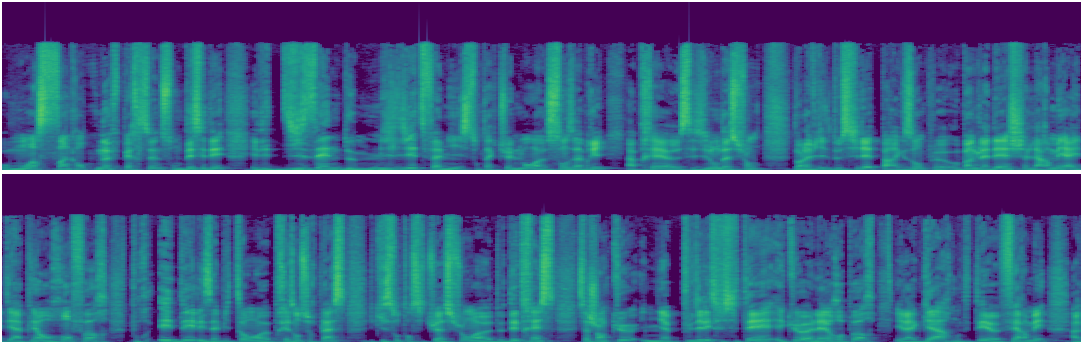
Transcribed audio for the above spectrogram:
au moins 59 personnes sont décédées et des dizaines de milliers de familles sont actuellement sans abri après ces inondations. Dans la ville de Sylhet, par exemple, au Bangladesh, l'armée a été appelée en renfort pour aider les habitants présents sur place et qui sont en situation de détresse, sachant qu'il n'y a plus d'électricité et que l'aéroport et la gare ont été fermés à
